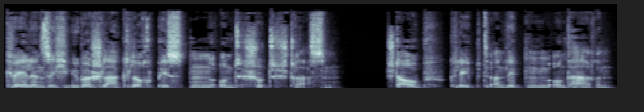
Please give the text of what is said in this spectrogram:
quälen sich über Schlaglochpisten und Schuttstraßen. Staub klebt an Lippen und Haaren.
